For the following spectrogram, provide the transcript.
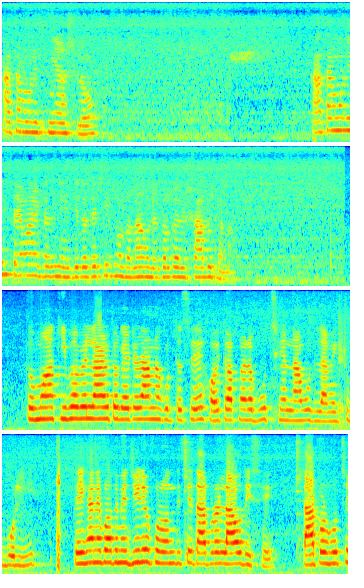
কাঁচামরিচ নিয়ে আসলো। কাঁচামরিচ এমন একটা জিনিস যেটাতে ঠিক মতো না হলে তরকারির স্বাদ উঠে না। তো মা কীভাবে লাড় তরকারিটা রান্না করতেছে হয়তো আপনারা বুঝছেন, না বুঝলে আমি একটু বলি। তো এখানে প্রথমে জিরে ফোড়ন দিছে, তারপরে লাউ দিছে, তারপর হচ্ছে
